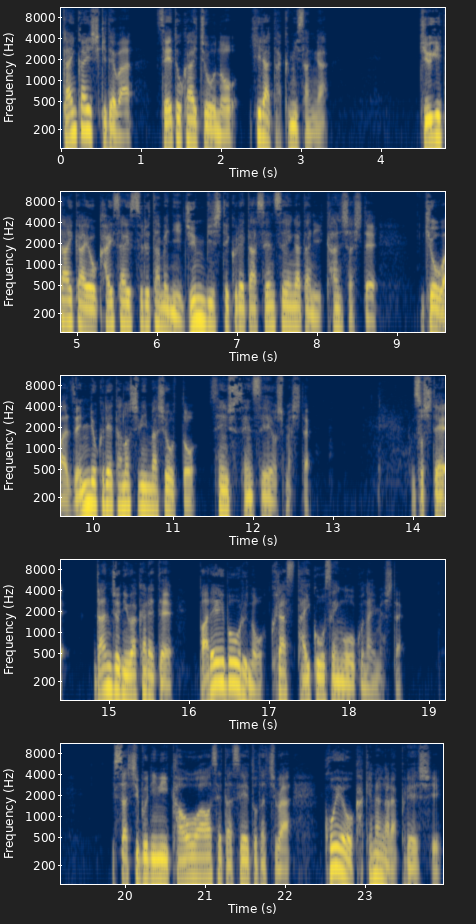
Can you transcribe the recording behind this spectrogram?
開会式では生徒会長の平匠さんが、球技大会を開催するために準備してくれた先生方に感謝して、今日は全力で楽しみましょうと選手宣誓をしました。そして男女に分かれてバレーボールのクラス対抗戦を行いました。久しぶりに顔を合わせた生徒たちは声をかけながらプレーし、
